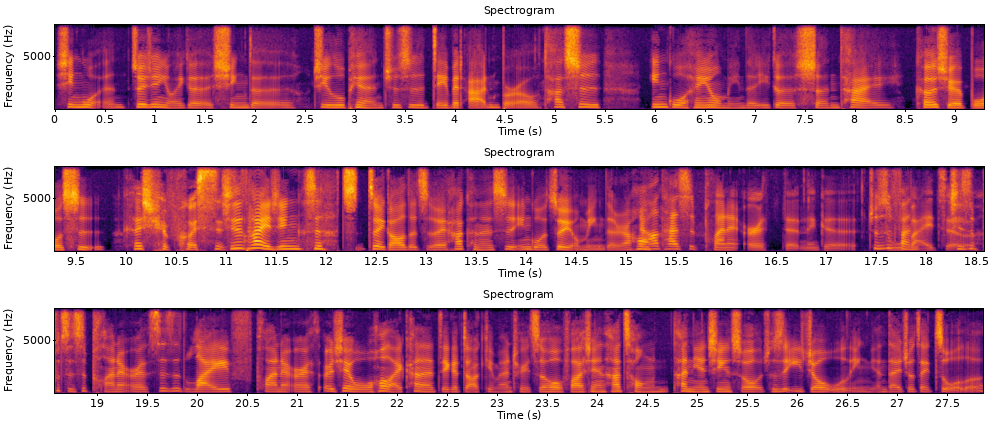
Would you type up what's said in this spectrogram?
新闻，最近有一个新的纪录片，就是 David Attenborough，他是英国很有名的一个生态。科学博士，科学博士，其实他已经是最高的职位，他可能是英国最有名的。然后，然后他是 Planet Earth 的那个就是反白者。其实不只是 Planet Earth，这是 Life Planet Earth。而且我后来看了这个 documentary 之后，发现他从他年轻的时候，就是一九五零年代就在做了。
